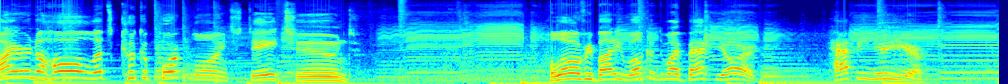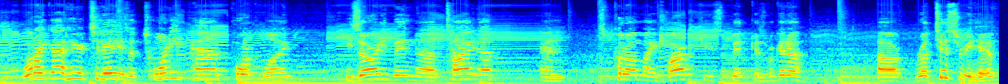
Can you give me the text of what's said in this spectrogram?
Fire in the hole, let's cook a pork loin. Stay tuned. Hello everybody, welcome to my backyard. Happy New Year. What I got here today is a 20 pound pork loin. He's already been uh, tied up and put on my barbecue spit because we're gonna uh, rotisserie him.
